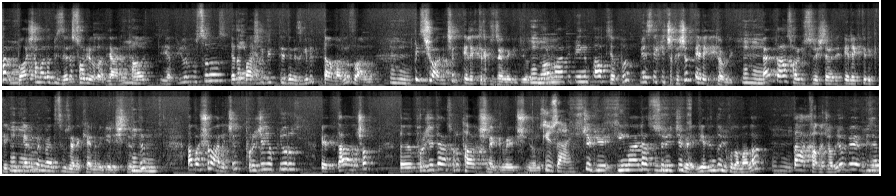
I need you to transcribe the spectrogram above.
Tabii bu aşamada bizlere soruyorlar. Yani taahhüt yapıyor musunuz? Ya da Değil başka bir dediğiniz gibi iddialarınız var mı? Biz şu an için elektrik üzerine gidiyoruz. Normalde benim altyapı, mesleki çıkışım elektronik. Ben daha sonraki süreçlerde elektrik teknikerliği ve mühendislik üzerine kendimi geliştirdim. Ama şu an için proje yapıyoruz ve daha çok e, projeden sonra işine girmeyi düşünüyoruz. Güzel. Çünkü imalat süreci ve yerinde uygulamalar daha kalıcı oluyor ve bizim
